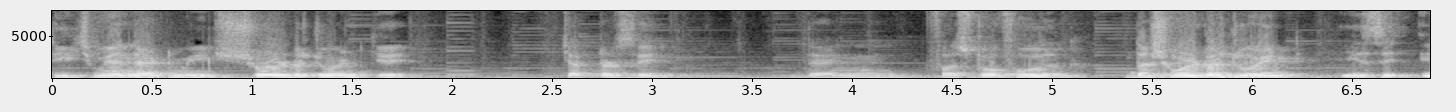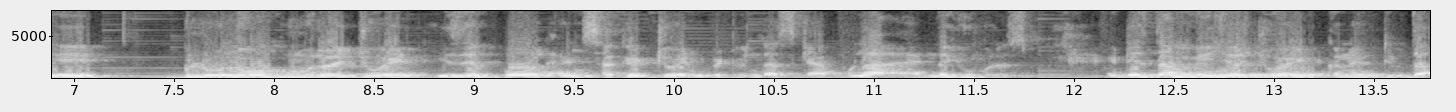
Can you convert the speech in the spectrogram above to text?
टीच में एनेटमी शोल्डर जॉइंट के चैप्टर से। then first of all the shoulder joint is a glenohumeral joint is a ball and socket joint between the scapula and the humerus it is the major joint connecting the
